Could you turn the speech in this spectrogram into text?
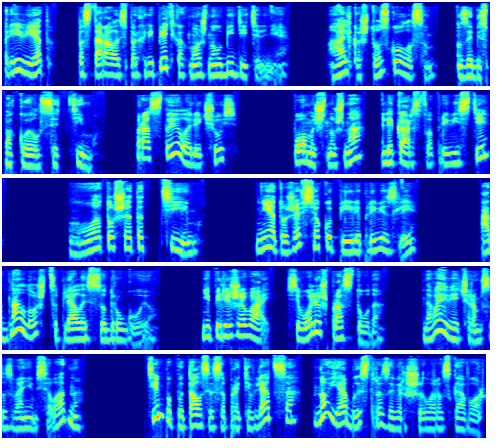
«Привет», — постаралась прохрипеть как можно убедительнее. «Алька, что с голосом?» — забеспокоился Тим. «Простыла, лечусь. Помощь нужна? Лекарство привезти?» «Вот уж этот Тим. Нет, уже все купили, привезли. Одна ложь цеплялась за другую. Не переживай, всего лишь простуда. Давай вечером созвонимся, ладно?» Тим попытался сопротивляться, но я быстро завершила разговор.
